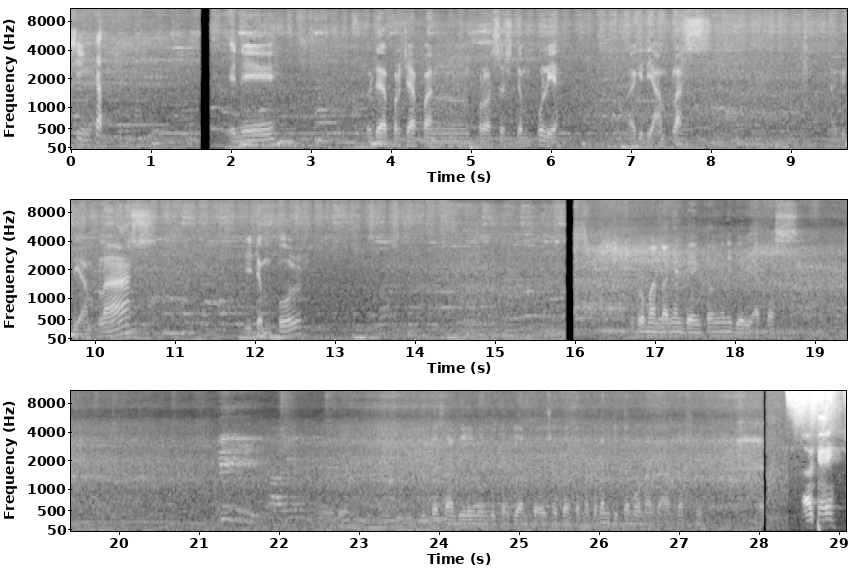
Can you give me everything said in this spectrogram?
singkat. Ini udah persiapan proses dempul ya. Lagi di amplas lagi di amplas di dempul pemandangan bengkongnya ini dari atas. Kita sambil nunggu kerjaan POSEP dan teman-teman kita mau naik ke atas nih. Oke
